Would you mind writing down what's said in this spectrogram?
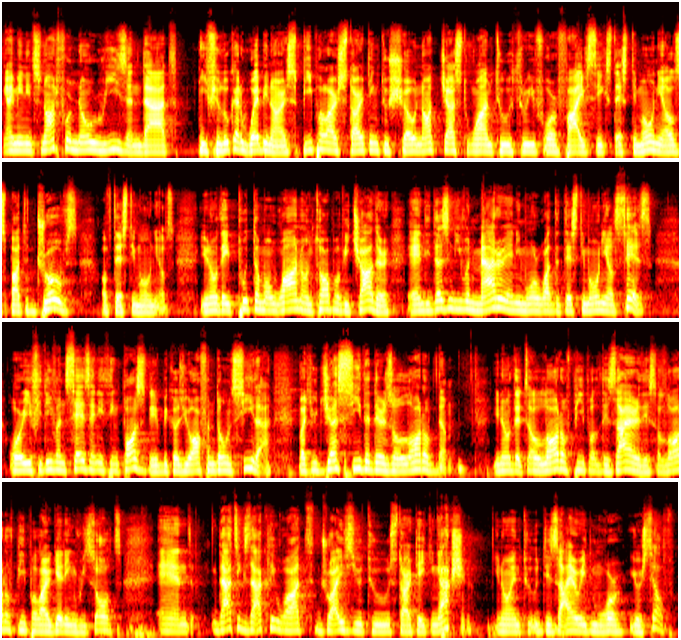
I mean, it's not for no reason that if you look at webinars, people are starting to show not just one, two, three, four, five, six testimonials, but droves of testimonials. You know, they put them on one on top of each other, and it doesn't even matter anymore what the testimonial says or if it even says anything positive because you often don't see that but you just see that there's a lot of them you know that a lot of people desire this a lot of people are getting results and that's exactly what drives you to start taking action, you know, and to desire it more yourself.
